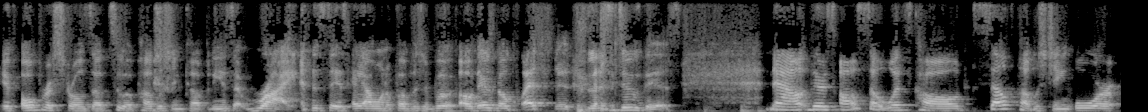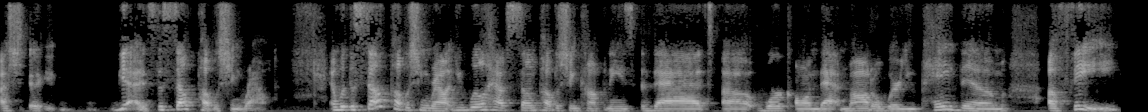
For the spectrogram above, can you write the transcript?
If Oprah strolls up to a publishing company and says, right, and says, hey, I want to publish a book, oh, there's no question, let's do this. Now, there's also what's called self publishing, or uh, yeah, it's the self publishing route. And with the self publishing route, you will have some publishing companies that uh, work on that model where you pay them a fee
